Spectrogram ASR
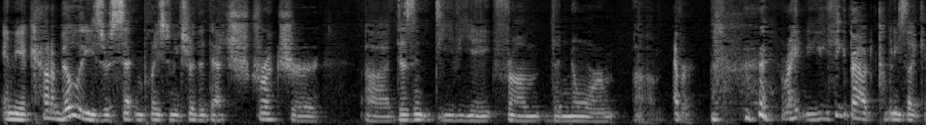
And the accountabilities are set in place to make sure that that structure uh, doesn't deviate from the norm um, ever, right? You think about companies like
